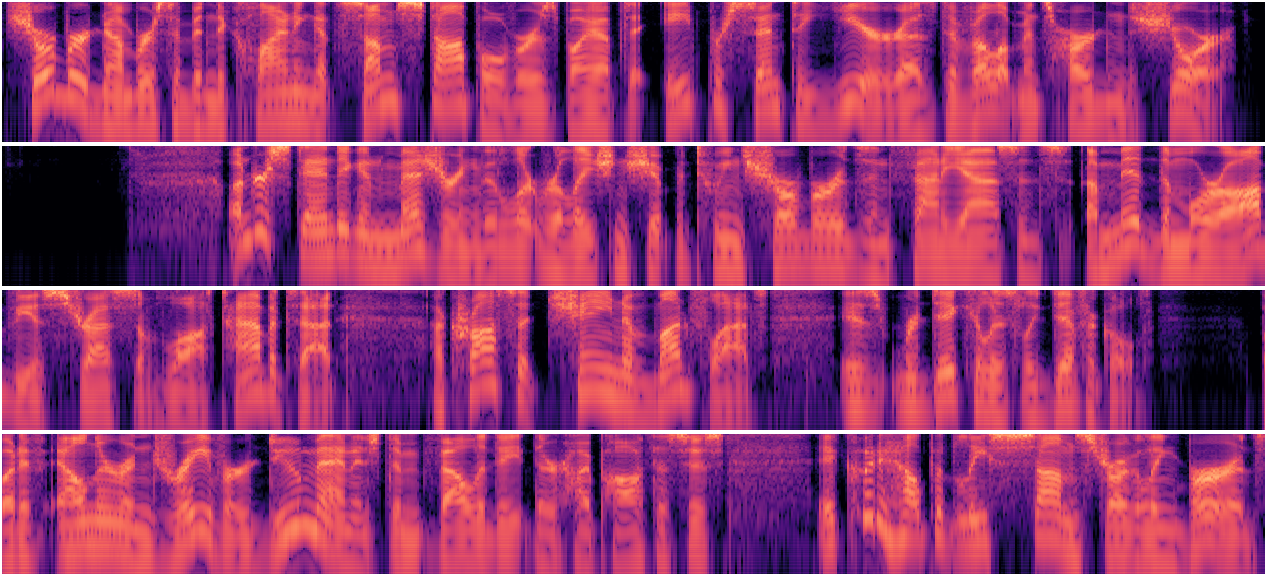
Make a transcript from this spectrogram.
shorebird numbers have been declining at some stopovers by up to 8% a year as developments harden the shore. Understanding and measuring the relationship between shorebirds and fatty acids amid the more obvious stress of lost habitat across a chain of mudflats is ridiculously difficult. But if Elner and Drever do manage to validate their hypothesis, it could help at least some struggling birds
